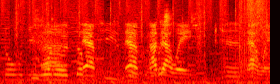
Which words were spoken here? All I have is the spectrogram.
you know when you Uh, order a double Nav, cheeseburger. Not that way. And That way.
